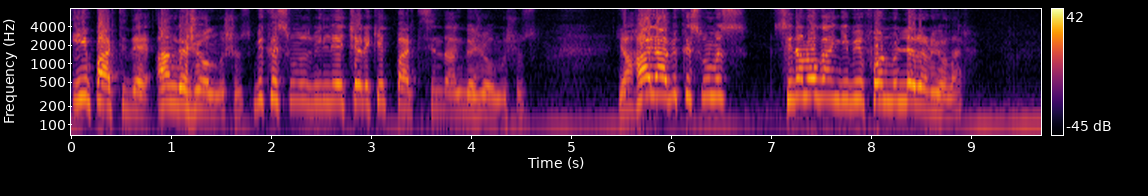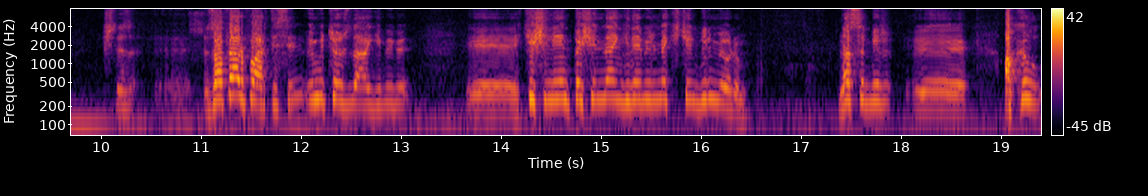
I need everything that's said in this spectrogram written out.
İyi Parti'de angaja olmuşuz. Bir kısmımız Milliyetçi Hareket Partisi'nde angaja olmuşuz. Ya hala bir kısmımız Sinan Ogan gibi formüller arıyorlar. İşte e, Zafer Partisi, Ümit Özdağ gibi bir e, kişiliğin peşinden gidebilmek için bilmiyorum. Nasıl bir e, akıl e,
